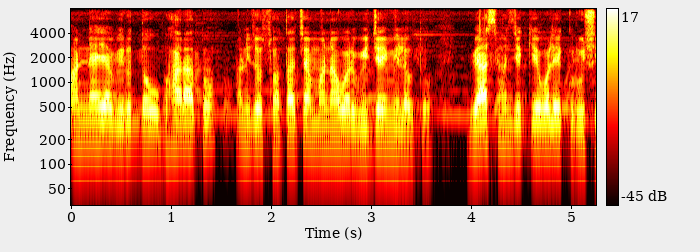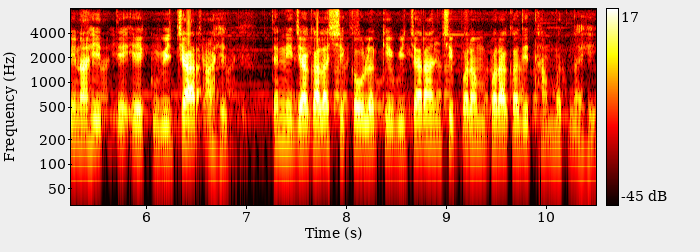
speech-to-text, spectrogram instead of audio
अन्यायाविरुद्ध उभा राहतो आणि जो स्वतःच्या मनावर विजय मिळवतो. व्यास म्हणजे केवळ एक ऋषी नाहीत ते एक विचार आहेत. त्यांनी जगाला शिकवलं की विचारांची परंपरा कधी थांबत नाही.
